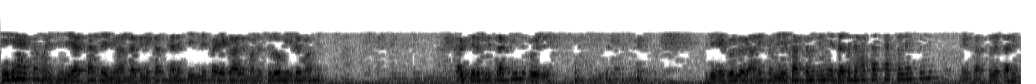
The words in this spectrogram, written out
ඒක තමයි ඉතින්. ඒ ඇත්තන්ට නිවන් දකින්න එක ගැන ඉල්ලෙපා ඒ කාලේ මනුස්ස ලෝකෙ ඉඳමයි. ඔච්චර පිටක් ඉන්න කොහෙද? ඉතින් ඒගොල්ලෝ අනිත් මේ සක්වල නෙමෙයි දසදහසක් සක්වල ඇත්තනේ. මේ සක්වල සහිත.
